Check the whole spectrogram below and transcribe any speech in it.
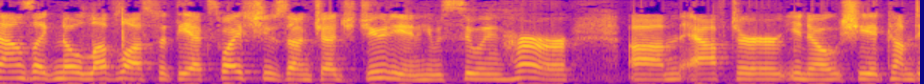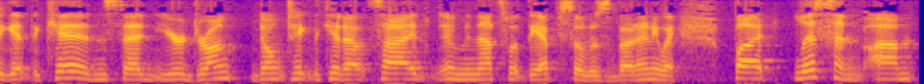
sounds like no love lost with the ex-wife. She was on Judge Judy, and he was suing her um, after you know she had come to get the kid and said, "You're drunk. Don't take the kid outside." I mean, that's what the episode was about, anyway. But listen, um,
